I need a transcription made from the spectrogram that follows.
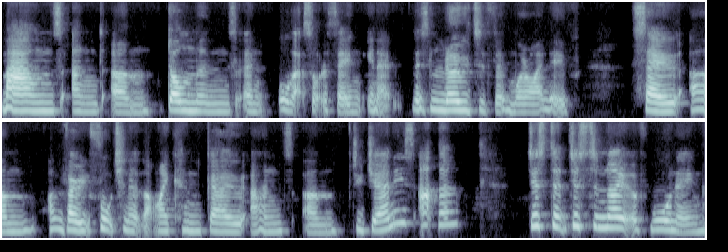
mounds and um, dolmens and all that sort of thing, you know, there's loads of them where I live. So um, I'm very fortunate that I can go and um, do journeys at them. Just a, just a note of warning:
